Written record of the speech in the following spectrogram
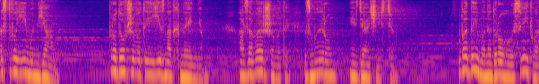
з Твоїм ім'ям, продовжувати її з натхненням, а завершувати з миром і вдячністю. Веди мене дорогою світла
